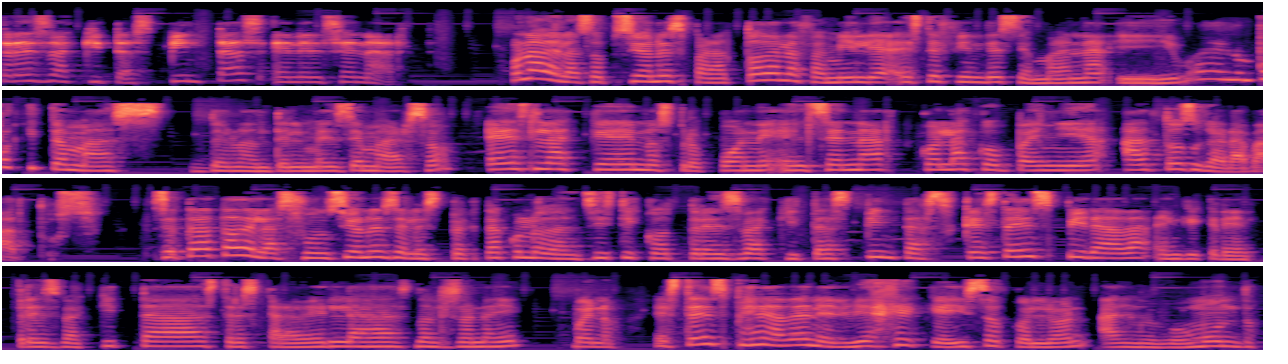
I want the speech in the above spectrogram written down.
Tres vaquitas pintas en el CENART. Una de las opciones para toda la familia este fin de semana y bueno, un poquito más durante el mes de marzo es la que nos propone el CENART con la compañía Atos Garabatos. Se trata de las funciones del espectáculo dancístico Tres Vaquitas Pintas, que está inspirada en qué creen, tres vaquitas, tres carabelas, ¿no les suena ahí? Bueno, está inspirada en el viaje que hizo Colón al Nuevo Mundo,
